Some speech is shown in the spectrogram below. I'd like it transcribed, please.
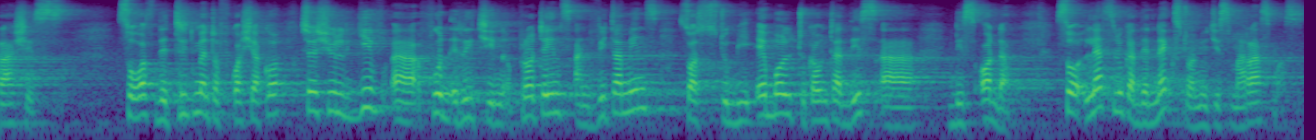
rashes. So what's the treatment of kwashiorkor? So should give uh, food rich in proteins and vitamins so as to be able to counter this uh, disorder. So let's look at the next one, which is marasmus.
